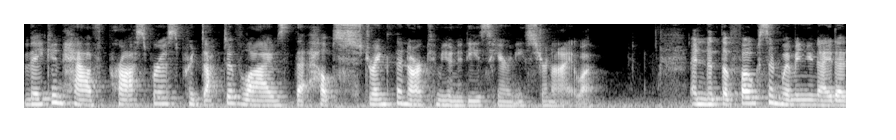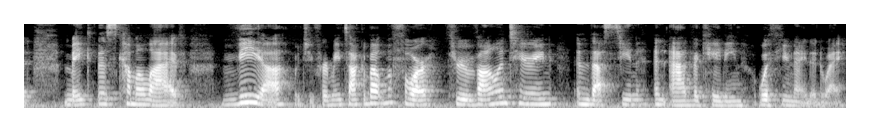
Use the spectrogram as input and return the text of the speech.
they can have prosperous, productive lives that help strengthen our communities here in Eastern Iowa and that the folks in Women United make this come alive via, which you've heard me talk about before, through volunteering, investing, and advocating with United Way.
